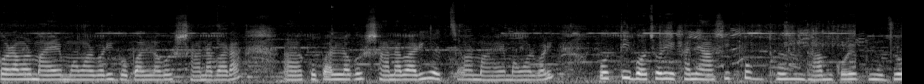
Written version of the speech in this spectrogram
করা আমার মায়ের মামার বাড়ি গোপালনগর সানাপাড়া আহ, গোপালনগর সানাবাড়ি হচ্ছে আমার মায়ের মামার বাড়ি। প্রতি বছরই এখানে আসি খুব ধুমধাম করে পুজো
